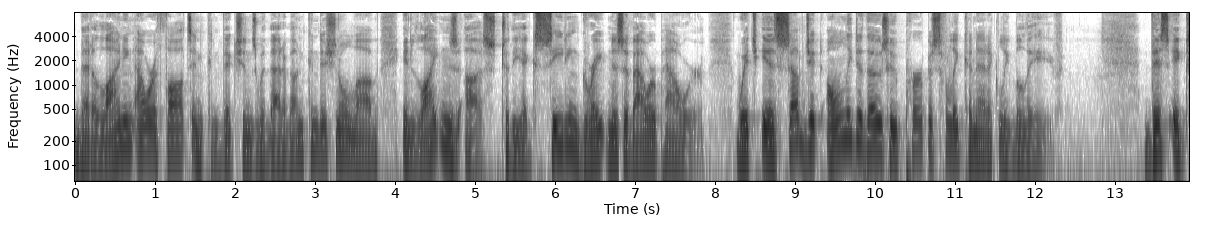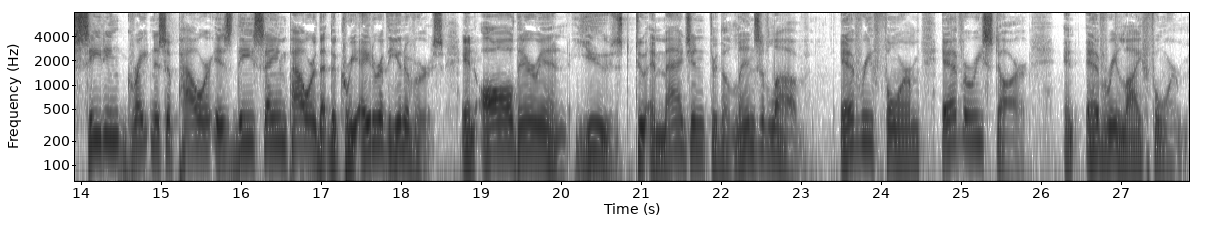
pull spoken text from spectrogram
that aligning our thoughts and convictions with that of unconditional love enlightens us to the exceeding greatness of our power, which is subject only to those who purposefully kinetically believe. This exceeding greatness of power is the same power that the Creator of the universe, in all therein, used to imagine through the lens of love every form, every star, and every life form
